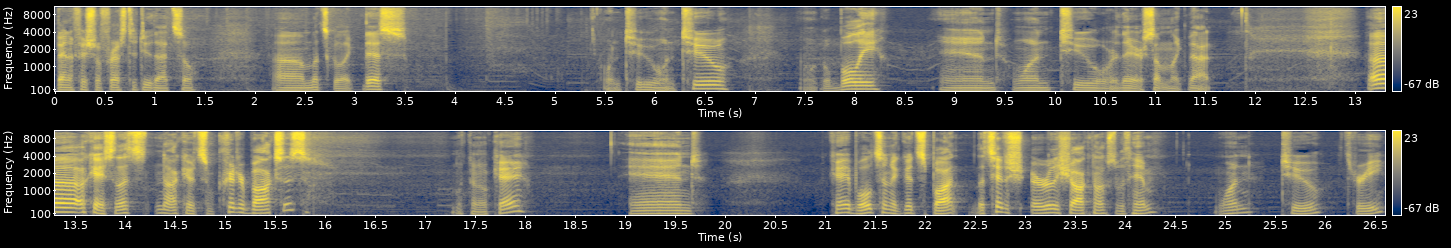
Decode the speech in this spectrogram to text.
beneficial for us to do that. So um, let's go like this. One, two, one, two. We'll go bully. And one, two over there. Something like that. Uh, okay, so let's knock out some critter boxes. Looking okay. And, Okay, Bolt's in a good spot. Let's hit a sh early shock knuckles with him. One, two, three.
